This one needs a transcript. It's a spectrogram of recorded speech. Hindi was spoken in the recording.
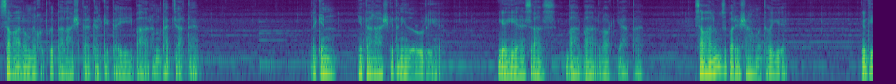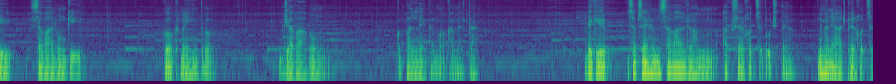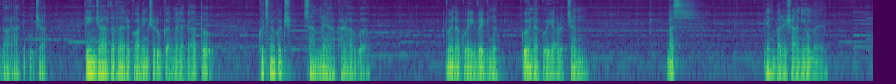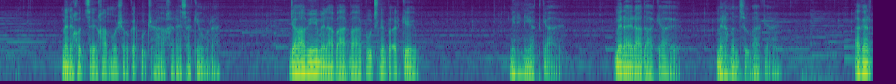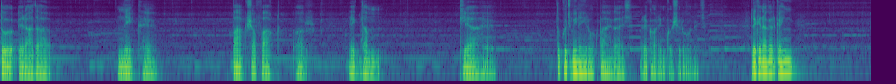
सवालों में खुद को तलाश कर करके कई बार हम थक जाते हैं। लेकिन ये तलाश कितनी ज़रूरी है? यही एहसास बार बार लौट के आता है। सवालों से परेशान मत होइए, क्योंकि सवालों की कोख में ही तो जवाबों को पलने का मौका मिलता है। देखिए सबसे अहम सवाल जो हम अक्सर खुद से पूछते हैं, जो मैंने आज फिर खुद से दोहरा के पूछा, तीन चार दफ़ा रिकॉर्डिंग शुरू करने लगा तो कुछ ना कुछ सामने आ खड़ा हुआ। कोई ना कोई विघ्न, कोई ना कोई अड़चन। बस इन परेशानियों में मैंने खुद से खामोश होकर पूछा, आखिर ऐसा क्यों हो रहा है? जवाब यही मिला बार बार पूछने पर कि मेरी नीयत क्या है? मेरा इरादा क्या है? मेरा मंसूबा क्या है? अगर तो इरादा नेक है, पाक शफाक और एकदम क्लियर है तो कुछ भी नहीं रोक पाएगा इस रिकॉर्डिंग को शुरू होने से। लेकिन अगर कहीं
